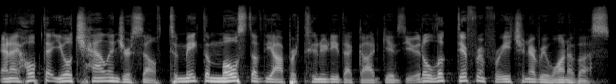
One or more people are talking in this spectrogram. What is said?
And I hope that you'll challenge yourself to make the most of the opportunity that God gives you. It'll look different for each and every one of us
